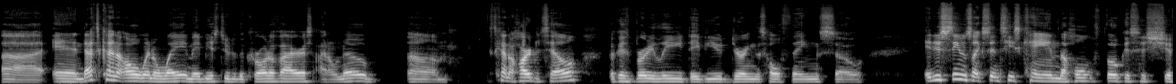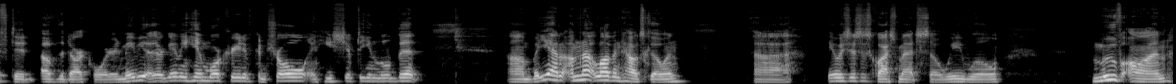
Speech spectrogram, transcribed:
uh, and that's kind of all went away. Maybe it's due to the coronavirus. I don't know. Um, it's kind of hard to tell because Brodie Lee debuted during this whole thing, so it just seems like since he's came, the whole focus has shifted of the Dark Order, and maybe they're giving him more creative control, and he's shifting a little bit. Um, but yeah, I'm not loving how it's going. Uh, it was just a squash match, so we will move on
